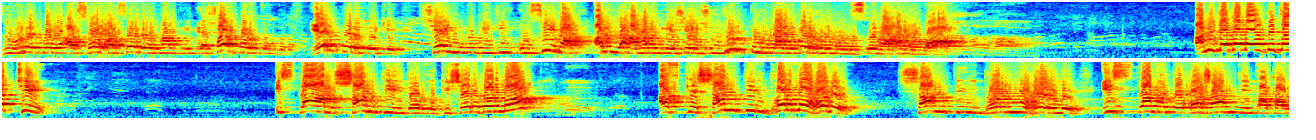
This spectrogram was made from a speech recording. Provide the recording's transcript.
জুহুরের পরে আসর, আসরের এসার পর্যন্ত এরপরে লেখে সেই নবীজি উসিরা আল্লাহ আমাদেরকে সেই সুযোগ তুমি দান করে সুবহানাল্লাহ। আমি যেটা বলতে চাচ্ছি, ইসলাম শান্তির ধর্ম কিসের ধর্ম? আজকে শান্তির ধর্ম হলে, শান্তির ধর্ম হইলে ইসলামে তো অশান্তি থাকার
